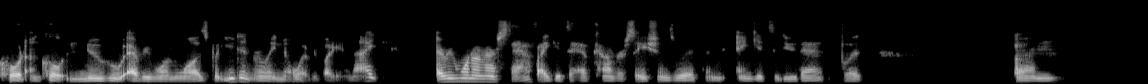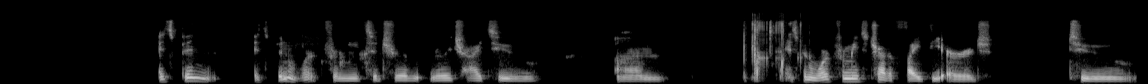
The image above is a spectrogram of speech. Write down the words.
quote unquote knew who everyone was, but you didn't really know everybody. And I everyone on our staff I get to have conversations with and, and get to do that. But um it's been it's been work for me to tr- really try to um, it's been work for me to try to fight the urge to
